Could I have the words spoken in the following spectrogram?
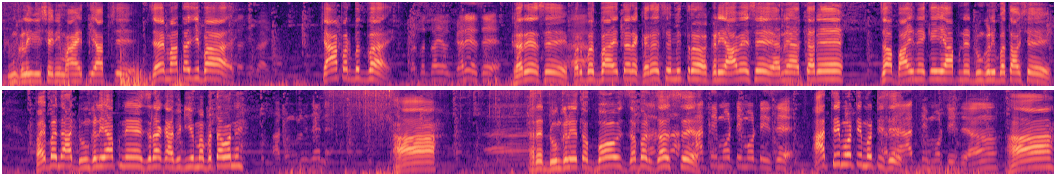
ડુંગળી વિશેની માહિતી આપશે. જય માતાજી ભાઈ. ક્યાં પરબતભાઈ ઘરે છે. ઘરે પરબતભાઈ અત્યારે ઘરે છે મિત્ર. ઘડી આવે છે અને અત્યારે જા ભાઈને કહીએ આપણે ડુંગળી બતાવશે. ભાઈબંધ આ ડુંગળી આપને જરાક આ વિડીયોમાં બતાવો ને? હા. અરે ડુંગળી તો બહુ જબરજસ્ત છે. આથી મોટી મોટી છે. આથી મોટી મોટી છે. આથી મોટી છે હા.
